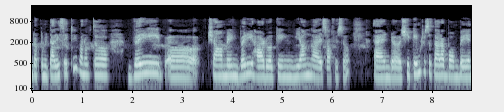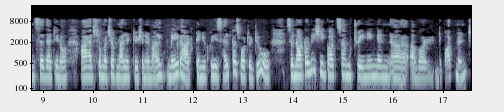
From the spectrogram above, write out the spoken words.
Dr. Mitali Sethi, one of the very uh, charming, very hardworking young IS officer and uh, she came to CTARA Bombay and said that you know I have so much of malnutrition in my Melghat. Can you please help us what to do? So not only she got some training in uh, our department,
